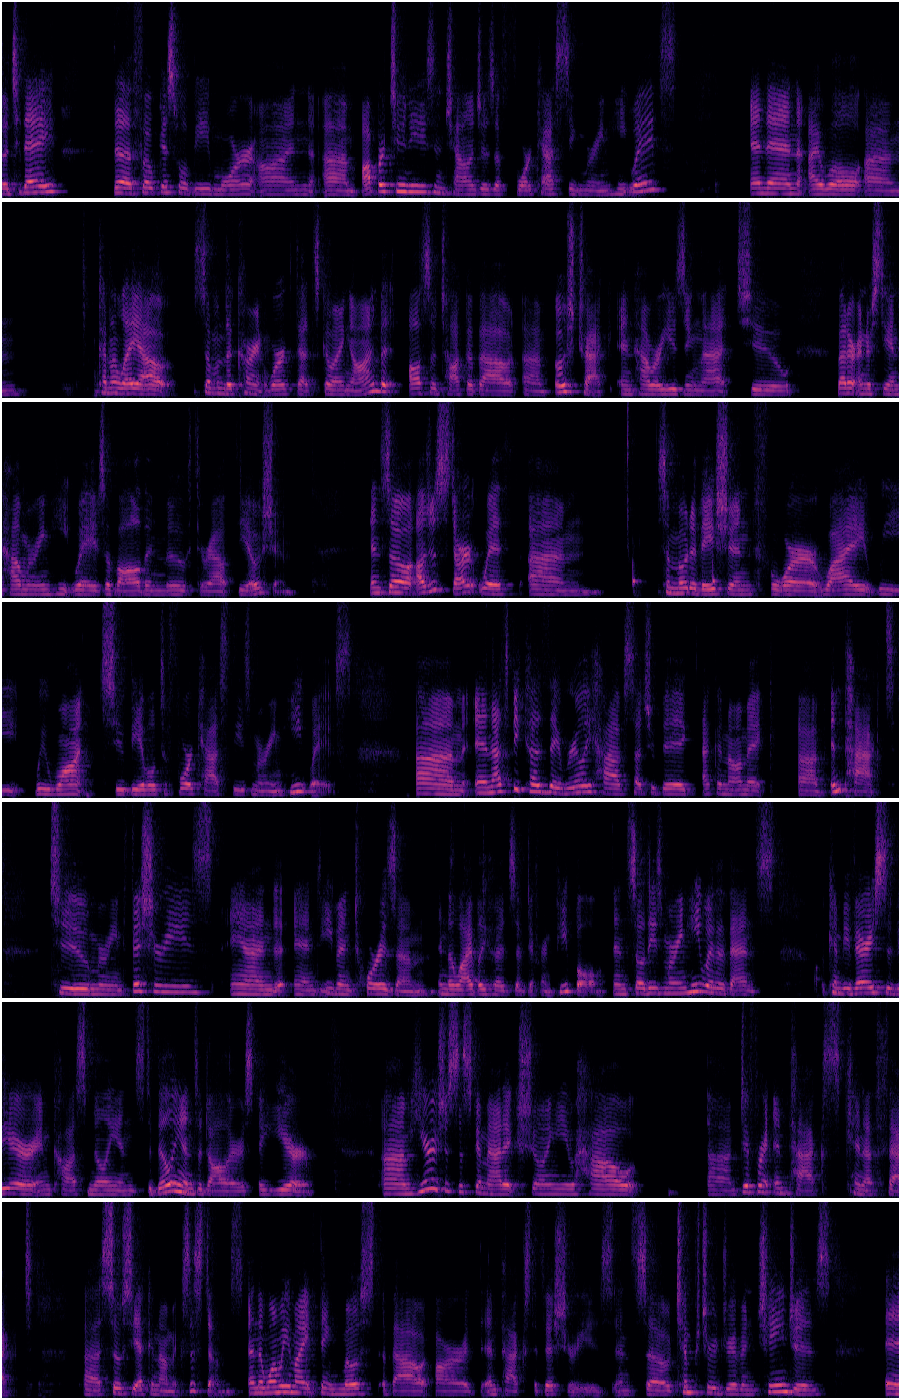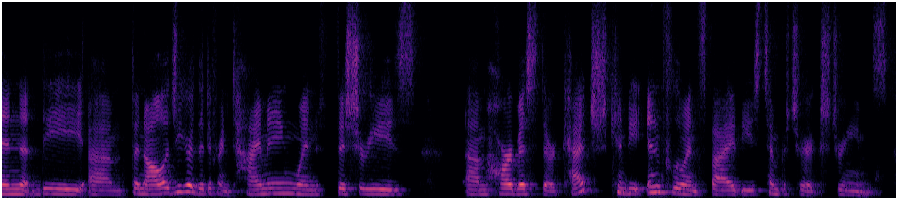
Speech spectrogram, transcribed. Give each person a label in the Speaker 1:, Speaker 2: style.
Speaker 1: So today, the focus will be more on um, opportunities and challenges of forecasting marine heat waves. And then I will um, kind of lay out some of the current work that's going on, but also talk about um, and how we're using that to better understand how marine heat waves evolve and move throughout the ocean. And so I'll just start with um, some motivation for why we, we want to be able to forecast these marine heat waves. Um, and that's because they really have such a big economic uh, impact to marine fisheries and, and even tourism and the livelihoods of different people. And so these marine heat wave events can be very severe and cost millions to billions of dollars a year. Um, here is just a schematic showing you how uh, different impacts can affect uh, socioeconomic systems. And the one we might think most about are the impacts to fisheries. And so temperature driven changes in the um, phenology or the different timing when fisheries um, harvest their catch can be influenced by these temperature extremes.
